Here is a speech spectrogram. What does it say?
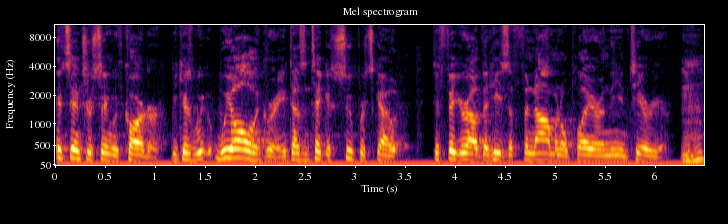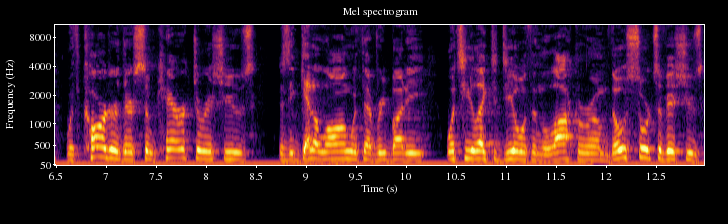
It's interesting with Carter because we, we all agree it doesn't take a super scout to figure out that he's a phenomenal player in the interior. With Carter, there's some character issues. Does he get along with everybody? What's he like to deal with in the locker room? Those sorts of issues.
